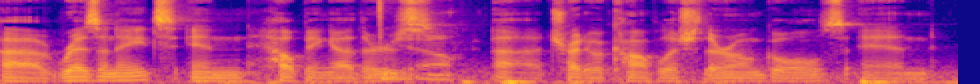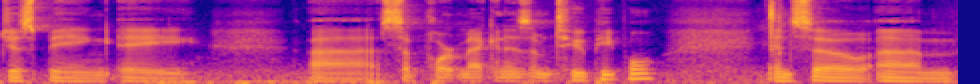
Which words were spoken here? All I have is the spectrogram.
uh, resonates in helping others Yeah. uh, try to accomplish their own goals and just being a uh, support mechanism to people. And so um,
